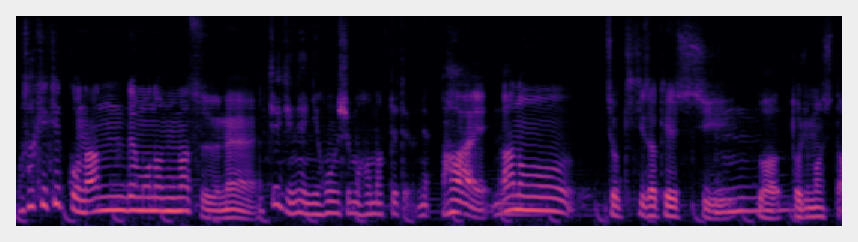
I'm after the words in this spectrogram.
お酒。結構何でも飲みますね。一時ね日本酒もハマってたよね。はい、うん。あの一応利き酒師は取りました。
